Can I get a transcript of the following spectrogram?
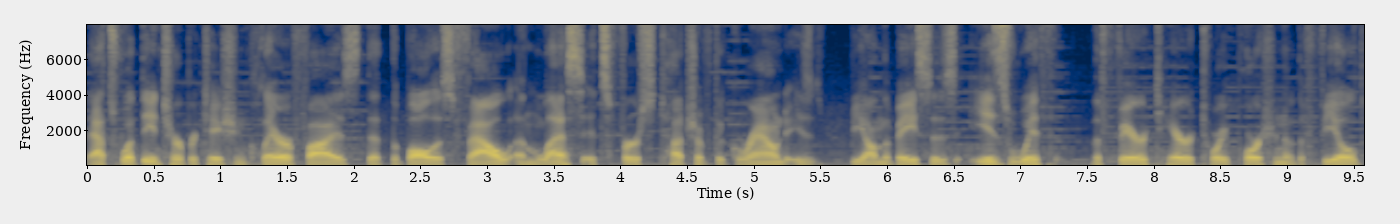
That's what the interpretation clarifies that the ball is foul unless its first touch of the ground is beyond the bases is with the fair territory portion of the field,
